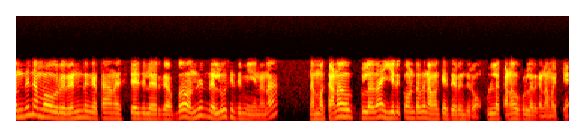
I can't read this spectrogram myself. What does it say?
வந்து நம்ம ஒரு ரெண்டு கட்டான ஸ்டேஜ்ல இருக்கப்போ வந்து இந்த லூசி ட்ரீமிங் என்னன்னா நம்ம கனவுக்குள்ளதான் இருக்கோன்றது நமக்கே தெரிஞ்சிரும். உள்ள கனவுக்குள்ள இருக்க நமக்கே.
